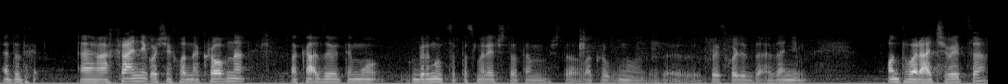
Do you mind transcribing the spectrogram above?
этот э, охранник очень хладнокровно показывает ему вернуться, посмотреть, что там, что вокруг, ну, происходит за, за ним. Он поворачивается,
